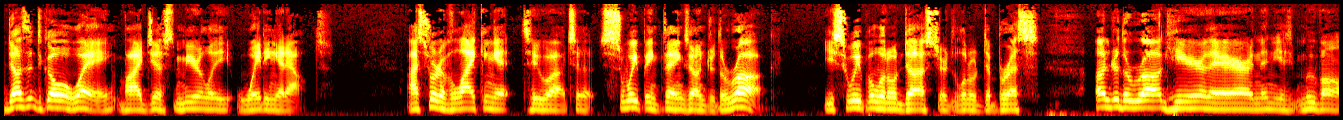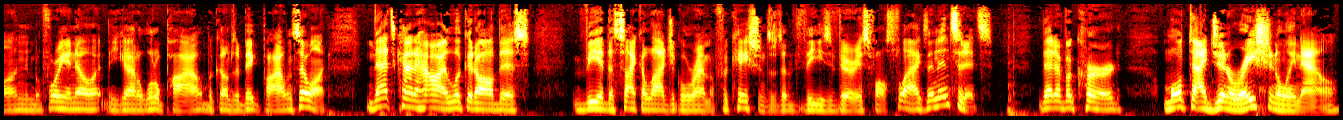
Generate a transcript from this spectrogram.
doesn't go away by just merely waiting it out. I sort of liken it to uh, to sweeping things under the rug. You sweep a little dust or a little debris under the rug here, there, and then you move on. And before you know it, you got a little pile, becomes a big pile, and so on. That's kind of how I look at all this via the psychological ramifications of these various false flags and incidents that have occurred multi generationally now,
